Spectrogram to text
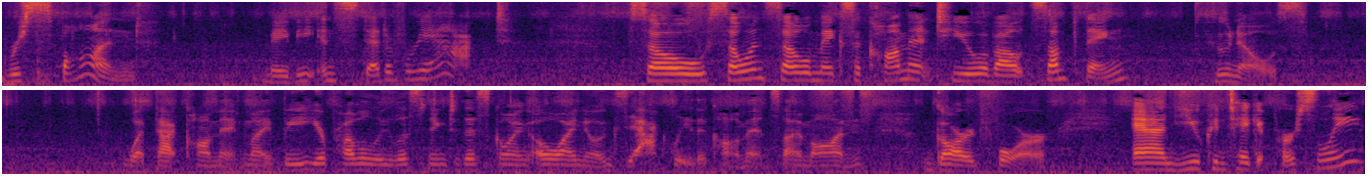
respond, maybe instead of react. So, so and so makes a comment to you about something, who knows what that comment might be. You're probably listening to this going, Oh, I know exactly the comments I'm on guard for. And you can take it personally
